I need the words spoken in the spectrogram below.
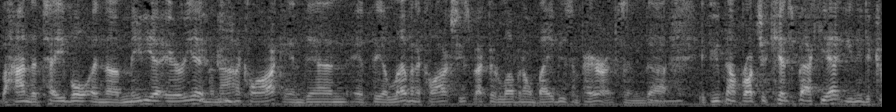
behind the table in the media area in the nine o'clock, and then at the eleven o'clock, she's back there loving on babies and parents. And uh, if you've not brought your kids back yet, you need to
